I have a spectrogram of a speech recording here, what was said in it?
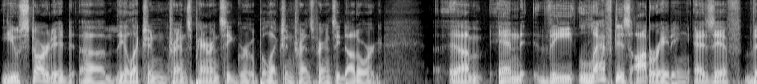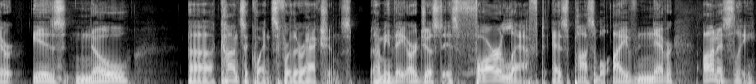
you started uh, the election transparency group, electiontransparency.org. Um, and the left is operating as if there is no uh, consequence for their actions. I mean, they are just as far left as possible. I've never, honestly,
